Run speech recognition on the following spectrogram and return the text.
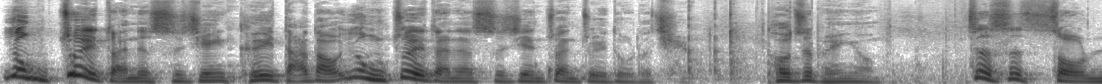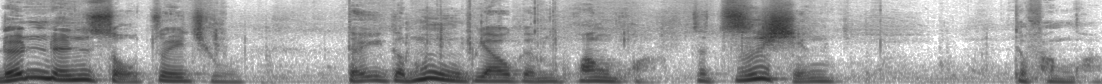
用最短的时间可以达到用最短的时间赚最多的钱。投资朋友，这是所人人所追求的一个目标跟方法，这执行的方法。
